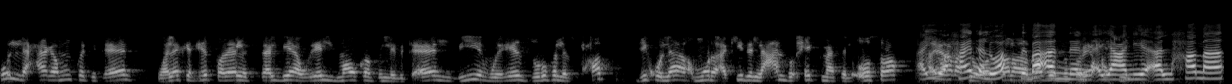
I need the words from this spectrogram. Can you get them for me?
كل حاجة ممكن تتقال ولكن إيه الطريقة اللي تتقال بيها وإيه الموقف اللي بيتقال بيه وإيه الظروف اللي بتتحط؟ دي كلها أمور أكيد اللي عنده حكمة في الأسرة. أيوه حان الوقت بقى إن يعني الحما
